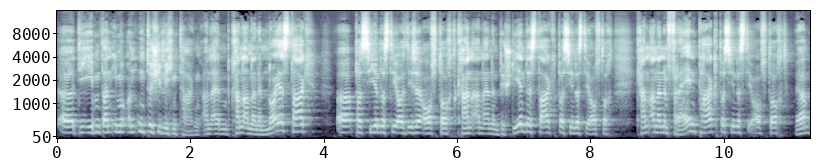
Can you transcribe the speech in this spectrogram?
äh, die eben dann immer an unterschiedlichen Tagen, an einem, kann an einem Neujahstag äh, passieren, dass die, diese auftaucht, kann an einem bestehenden Tag passieren, dass die auftaucht, kann an einem freien Tag passieren, dass die auftaucht. Ja.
